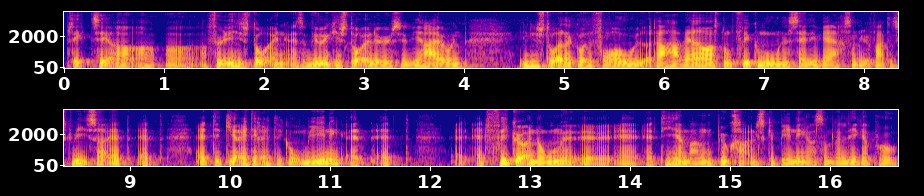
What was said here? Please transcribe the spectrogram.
pligt til at, at, at, at følge historien. Altså, vi er jo ikke historieløse. Vi har jo en, en historie, der er gået forud, og der har været også nogle frikommuner sat i værk, som jo faktisk viser, at, at, at det giver rigtig, rigtig god mening at, at, at, at frigøre nogle øh, af, af de her mange byråkratiske bindinger, som der ligger på,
